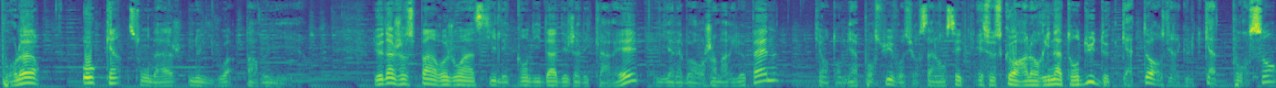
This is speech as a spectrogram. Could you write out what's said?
Pour l'heure, aucun sondage ne l'y voit parvenir. Lionel Jospin rejoint ainsi les candidats déjà déclarés. Il y a d'abord Jean-Marie Le Pen, qui entend bien poursuivre sur sa lancée, et ce score alors inattendu de 14,4%,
